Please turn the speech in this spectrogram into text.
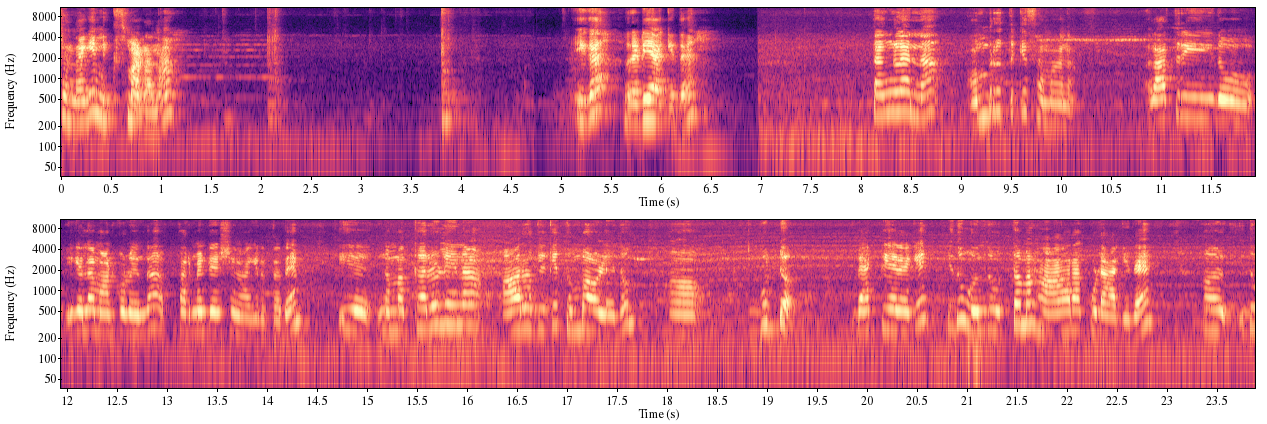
ಚೆನ್ನಾಗಿ ಮಿಕ್ಸ್ ಮಾಡೋಣ. ಈಗ ರೆಡಿಯಾಗಿದೆ ತಂಗಳನ್ನ ಅಮೃತಕ್ಕೆ ಸಮಾನ. ರಾತ್ರಿ ಇದು ಈಗೆಲ್ಲ ಮಾಡ್ಕೊಳ್ಳೋದ್ರಿಂದ ಫರ್ಮೆಂಟೇಷನ್ ಆಗಿರುತ್ತದೆ. ಈ ನಮ್ಮ ಕರುಳಿನ ಆರೋಗ್ಯಕ್ಕೆ ತುಂಬ ಒಳ್ಳೆಯದು ಗುಡ್ ಬ್ಯಾಕ್ಟೀರಿಯಾಗೆ ಇದು ಒಂದು ಉತ್ತಮ ಆಹಾರ ಕೂಡ ಆಗಿದೆ. ಇದು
